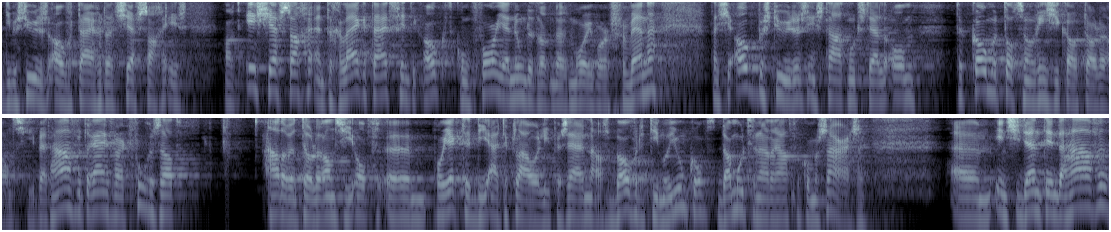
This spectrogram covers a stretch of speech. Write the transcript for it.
die bestuurders overtuigen dat het chefzaggen is. Want het is chefzaggen en tegelijkertijd vind ik ook het comfort... jij noemde dat met het mooie woord verwennen... dat je ook bestuurders in staat moet stellen om te komen tot zo'n risicotolerantie. Bij het havenbedrijf waar ik vroeger zat, hadden we een tolerantie op um, projecten die uit de klauwen liepen. Zeiden, nou, als het boven de 10 miljoen komt, dan moeten we naar de Raad van Commissarissen. Um, incidenten in de haven.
